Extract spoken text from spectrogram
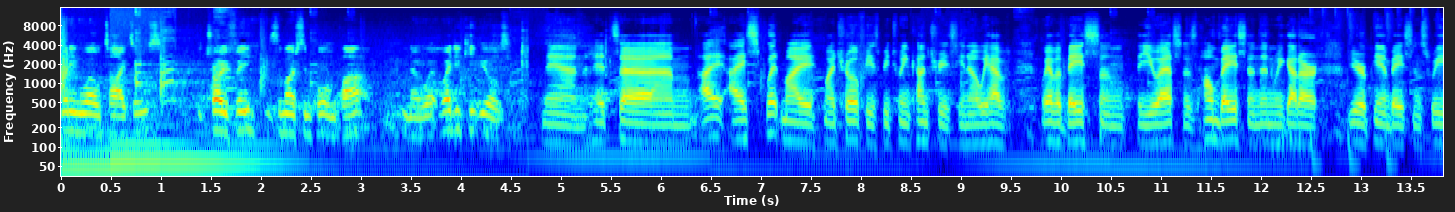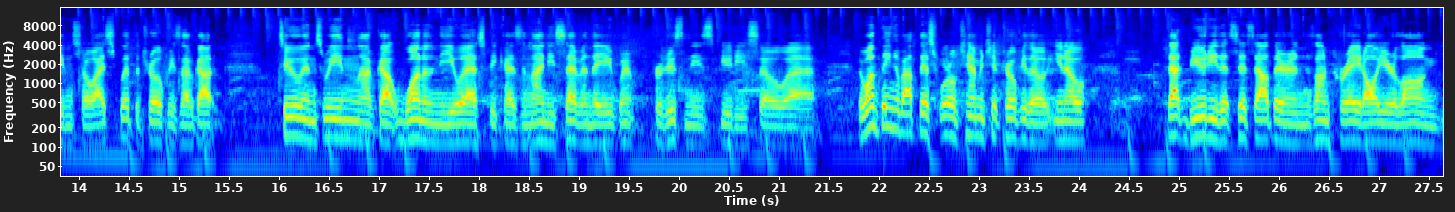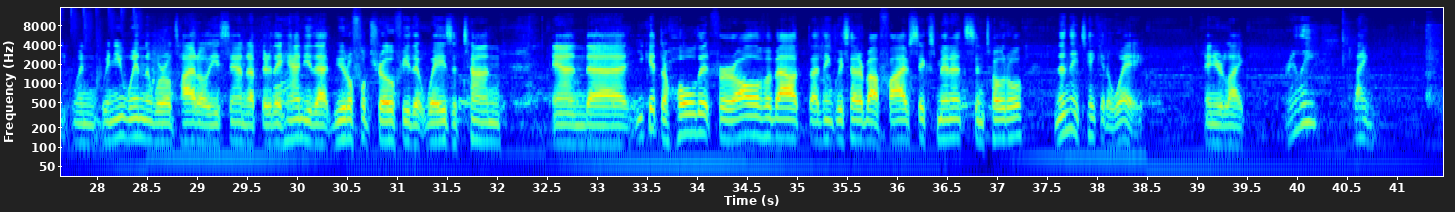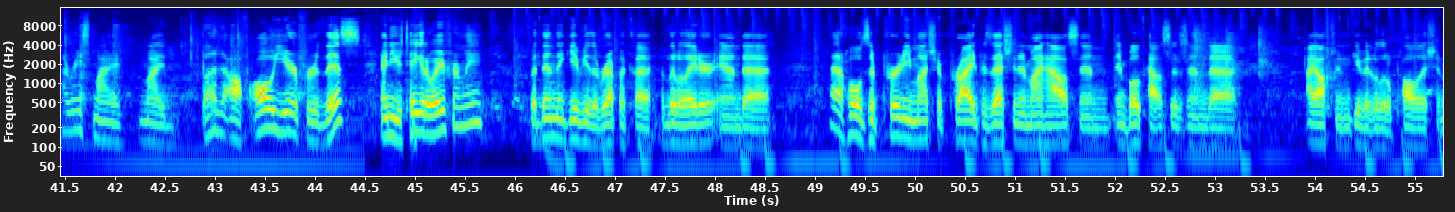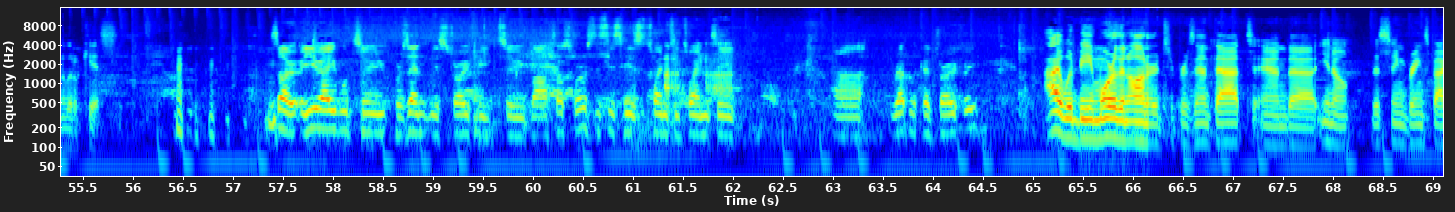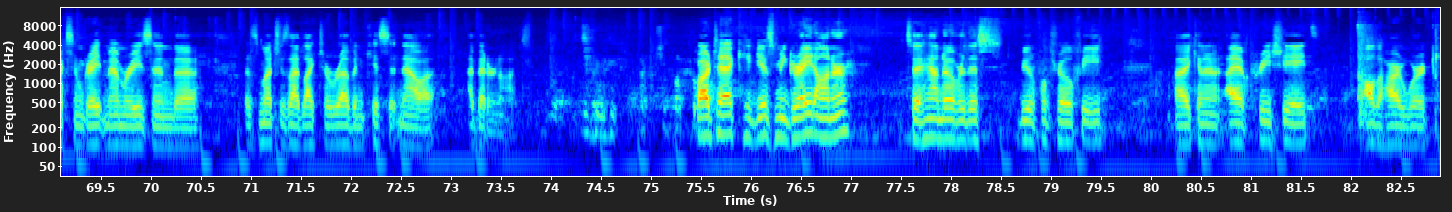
Winning world titles, the trophy is the most important part. You know, where, where do you keep yours? Man, it's um, I, I split my, my trophies between countries. You know, we have we have a base in the U.S. as home base, and then we got our European base in Sweden. So I split the trophies. I've got two in Sweden. I've got one in the U.S. because in '97 they went producing these beauties. So uh, the one thing about this World Championship trophy, though, you know, that beauty that sits out there and is on parade all year long. When when you win the world title, you stand up there. They hand you that beautiful trophy that weighs a ton, and uh, you get to hold it for all of about I think we said about five six minutes in total. And then they take it away. And you're like, really? Like, I raced my, my butt off all year for this, and you take it away from me? But then they give you the replica a little later, and uh, that holds a pretty much a pride possession in my house and in both houses, and uh, I often give it a little polish and a little kiss. so, are you able to present this trophy to Bartosz for us? This is his 2020 uh, replica trophy. I would be more than honored to present that, and uh, you know, this thing brings back some great memories. And uh, as much as I'd like to rub and kiss it now, I better not. Bartek, it gives me great honor to hand over this beautiful trophy. I can I appreciate all the hard work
